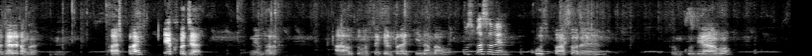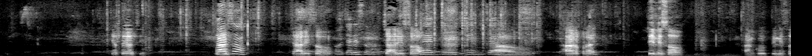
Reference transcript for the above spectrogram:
ହଜାରେ ଟଙ୍କା ଫାର୍ଷ୍ଟ ପ୍ରାଇଜ୍ ଏକ ହଜାର ନିଅ ଧର और तुम सेकंड प्राइज की नाम बाबू पुष्पा सोरेन पुष्पा सोरेन तुमको दिया हम केते अछि 400 थर्ड प्राइस 300 तांको तो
